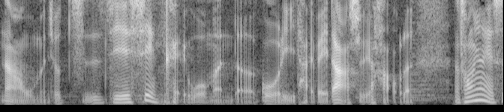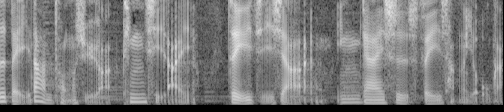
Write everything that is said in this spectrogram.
那我们就直接献给我们的国立台北大学好了。那同样也是北大的同学啊，听起来。这一集下来，应该是非常有感。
